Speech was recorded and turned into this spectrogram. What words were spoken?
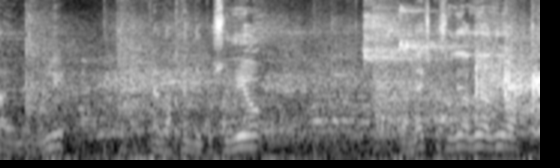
Άλλη μια βολή. 35-22. 36-22, 2-2.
